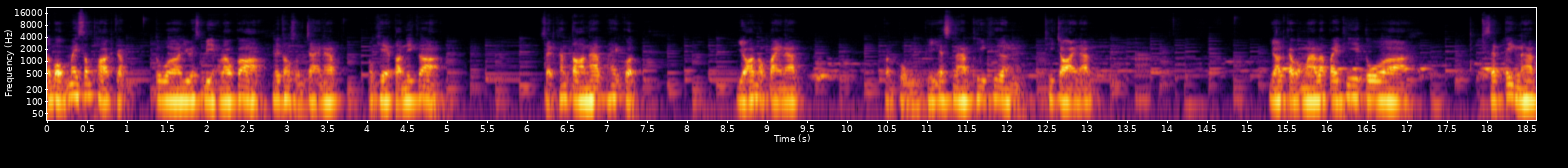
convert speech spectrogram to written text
ระบบไม่ซัพพอร์ตกับตัว USB ของเราก็ไม่ต้องสนใจนะครับ โอเค ตอนนี้ก็เสร็จขั้นตอนนะครับ ให้กดย้อนออกไปนะครับ กดปุ่ม PS นะครับที่เครื่องที่จอยนะครับ ย้อนกลับออกมาแล้วไปที่ตัว setting นะครับ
